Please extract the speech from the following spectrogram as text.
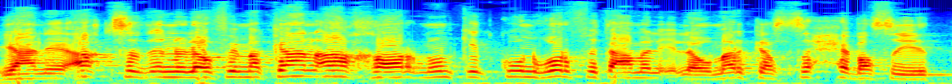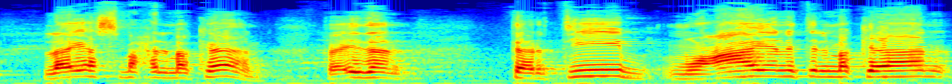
يعني أقصد أنه لو في مكان آخر ممكن تكون غرفة عمل لو مركز صحي بسيط لا يسمح المكان. فإذا ترتيب معاينة المكان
